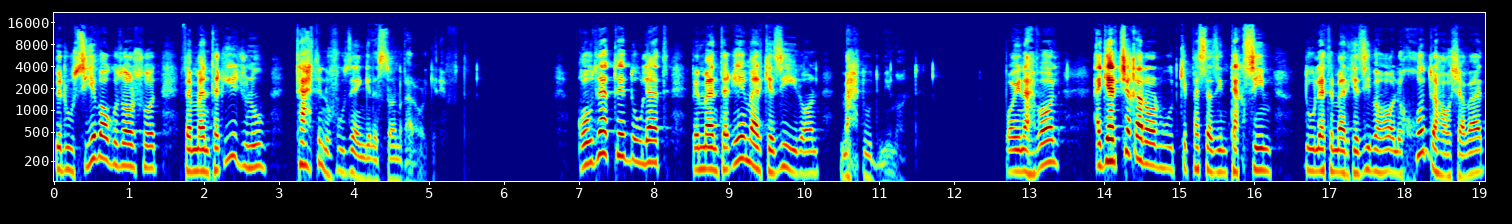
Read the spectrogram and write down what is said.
به روسیه واگذار شد و منطقه جنوب تحت نفوذ انگلستان قرار گرفت قدرت دولت به منطقه مرکزی ایران محدود می ماند. با این احوال اگرچه قرار بود که پس از این تقسیم دولت مرکزی به حال خود رها شود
